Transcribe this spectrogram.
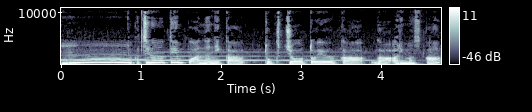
うーんこちらの店舗は何か特徴というかがありますか？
